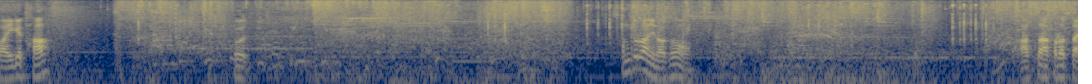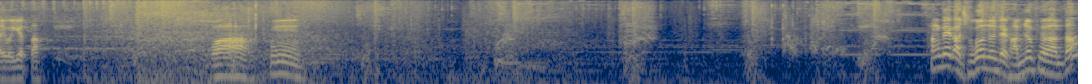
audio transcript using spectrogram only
와 이게 다? good 삼도란이라서. 아싸 걸었다. 이거 이겼다. 와궁 상대가 죽었는데 감정 표현한다?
